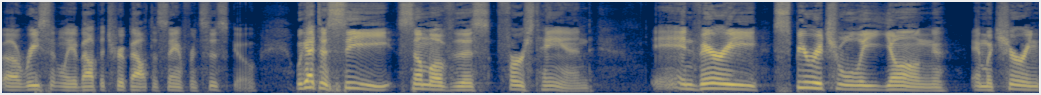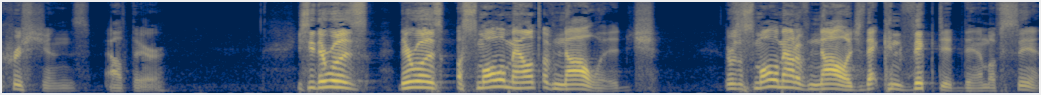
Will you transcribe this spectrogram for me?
uh, recently about the trip out to San Francisco. We got to see some of this firsthand in very spiritually young and maturing Christians out there. You see, there was, there was a small amount of knowledge. There was a small amount of knowledge that convicted them of sin.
